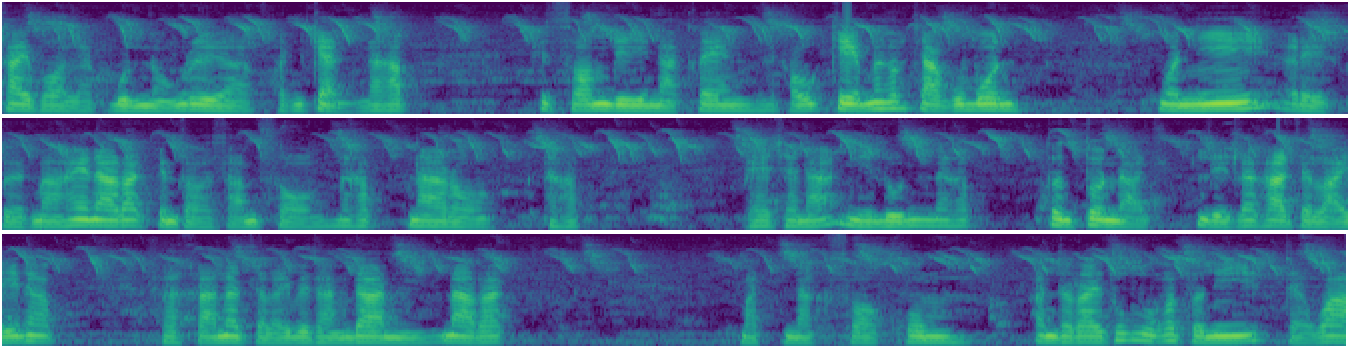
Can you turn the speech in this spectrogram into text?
ค่ายพอหลักบุญหนองเรือขอนแก่นนะครับฟิตซ้อมดีหนักแรงเขาเกมนะครับจากอุบล วันนี้เรทเปิดมาให้น่ารักเป็นต่อสามสองนะครับหน้ารองนะครับ แพ้ชนะมีลุ้นนะครับต้นต้นๆอาจเรทราคาจะไหลนะครับ ราคาน่าจะไหลไปทางด้านน่ารักหมัดหนักศอกคมอันตรายทุกลูกครับตัวนี้แต่ว่า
